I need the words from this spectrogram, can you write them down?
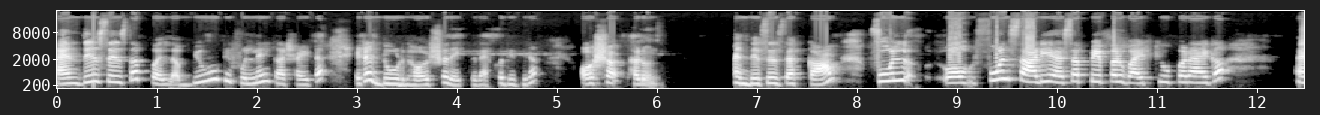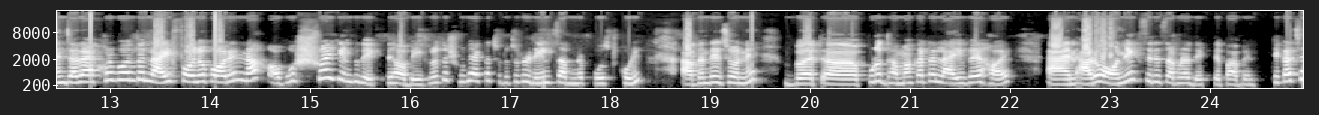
and this is the palla beautiful नहीं का শাড়িটা এটা দুর্ধর্ষ দেখতে দেখো দিদিরা অসাধারণ and this is the kaam full full sari ऐसा पेपर व्हाइट के ऊपर आएगा এন্ড যারা এখন পর্যন্ত লাইভ ফলো করেন না, অবশ্যই কিন্তু দেখতে হবে। এগুলো তো শুধু একটা ছোট ছোট রিলস আমরা পোস্ট করি আপনাদের জন্য। বাট পুরো ধামাকাটা লাইভে হয়। অ্যান্ড আরও অনেক সিরিজ আপনারা দেখতে পাবেন। ঠিক আছে?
